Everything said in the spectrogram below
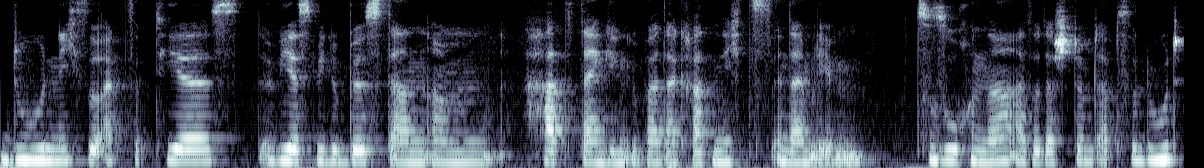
du nicht so akzeptierst, wirst, wie du bist, dann ähm, hat dein Gegenüber da gerade nichts in deinem Leben zu suchen. Ne? Also das stimmt absolut.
